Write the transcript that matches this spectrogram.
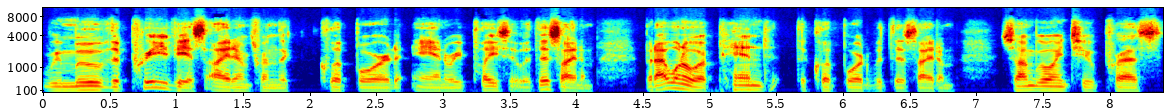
remove the previous item from the clipboard and replace it with this item. But I want to append the clipboard with this item. So I'm going to press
